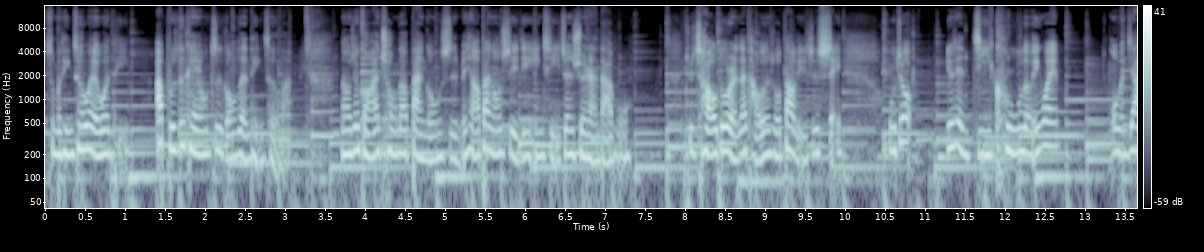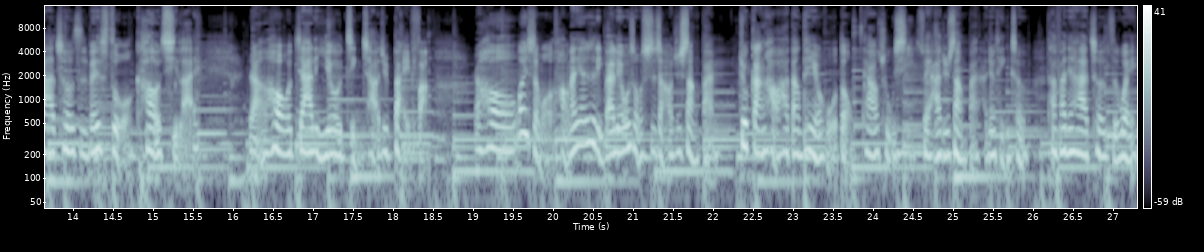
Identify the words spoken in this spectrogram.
什么停车位的问题啊，不是可以用自公证停车吗？然后就赶快冲到办公室，没想到办公室已经引起一阵轩然大波，就超多人在讨论说到底是谁，我就有点急哭了，因为我们家的车子被锁铐起来，然后家里又有警察去拜访，然后为什么好那天是礼拜六，为什么市长要去上班？就刚好他当天有活动，他要出席，所以他去上班，他就停车，他发现他的车子位，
